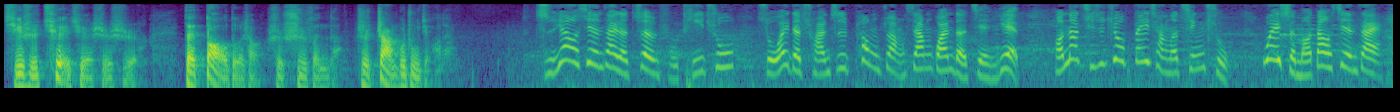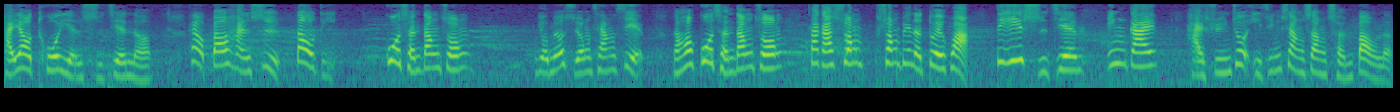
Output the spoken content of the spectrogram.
其实确确实实在道德上是失分的，是站不住脚的。只要现在的政府提出所谓的船只碰撞相关的检验，好，那其实就非常的清楚，为什么到现在还要拖延时间呢？还有包含是到底过程当中有没有使用枪械，然后过程当中大家双双边的对话，第一时间应该海巡就已经向上呈报了。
